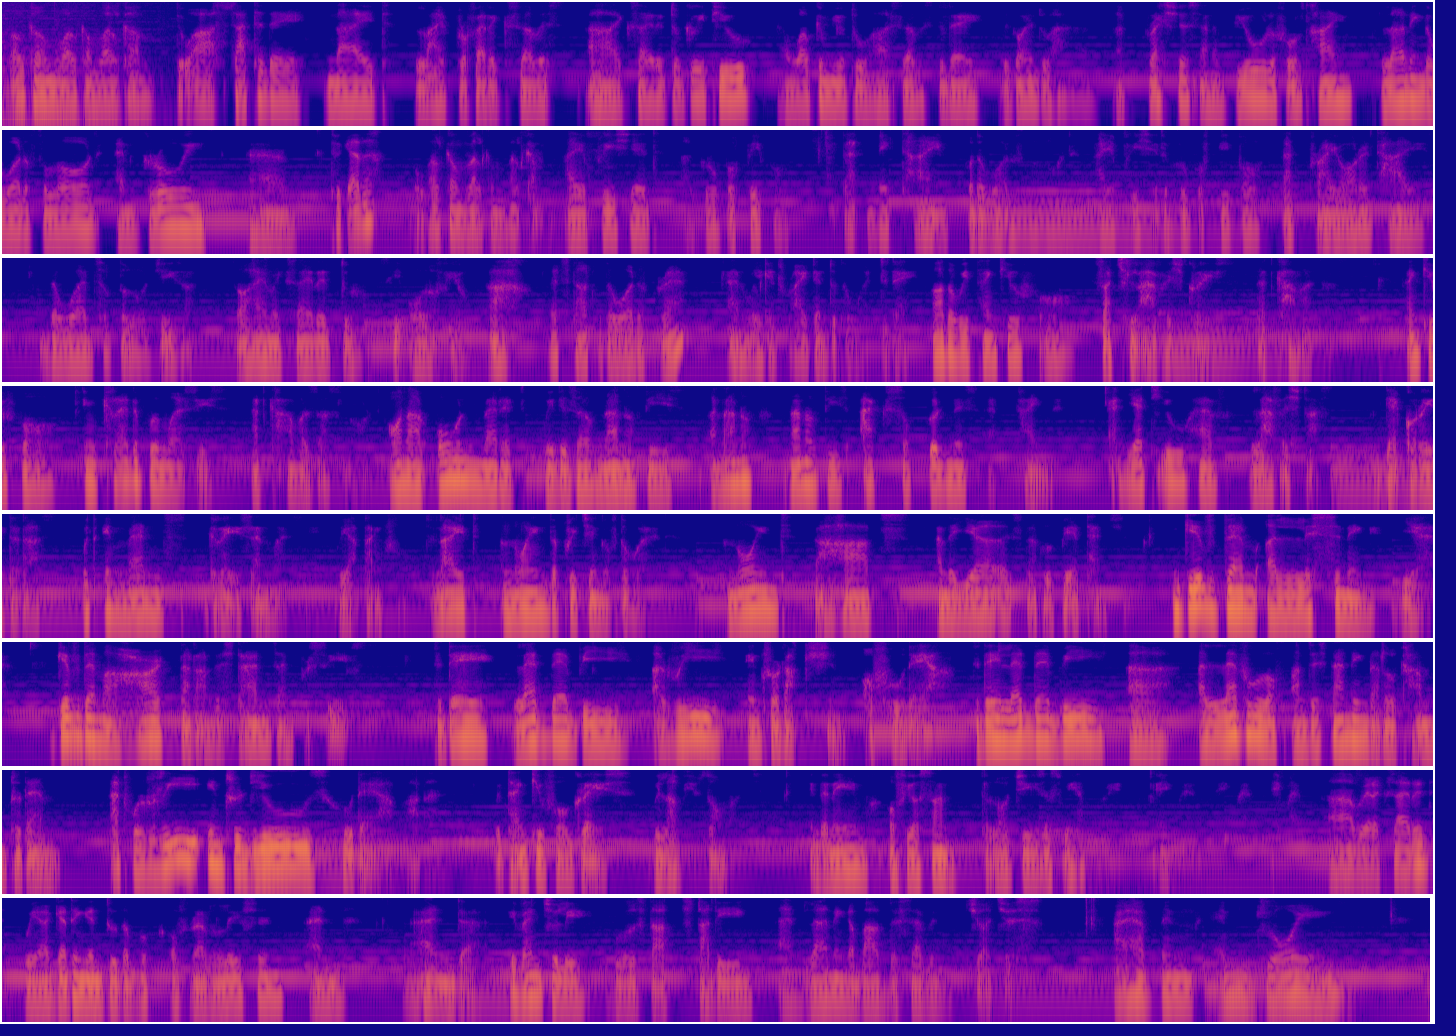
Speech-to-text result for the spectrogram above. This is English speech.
Welcome, welcome, welcome to our Saturday night live prophetic service. Uh, excited to greet you and welcome you to our service today. We're going to have a precious and a beautiful time learning the word of the Lord and growing um, together. Welcome, welcome, welcome. I appreciate a group of people that make time for the word of the Lord. I appreciate a group of people that prioritize the words of the Lord Jesus. So I am excited to see all of you. Ah, let's start with a word of prayer and we'll get right into the word today. Father, we thank you for such lavish grace that covers us. Thank you for incredible mercies that covers us, Lord. On our own merit, we deserve none of these, uh, none of none of these acts of goodness and kindness. And yet you have lavished us, decorated us with immense grace and mercy. We are thankful. Tonight, anoint the preaching of the word. Anoint the hearts and the ears that will pay attention. Give them a listening ear. Give them a heart that understands and perceives. Today, let there be a reintroduction of who they are. Today, let there be a, a level of understanding that will come to them that will reintroduce who they are, Father. We thank you for grace. We love you so much. In the name of your Son, the Lord Jesus, we have prayed. Amen. Amen. Amen. Uh, we're excited. We are getting into the book of Revelation and and uh, eventually we will start studying and learning about the seven churches. I have been enjoying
